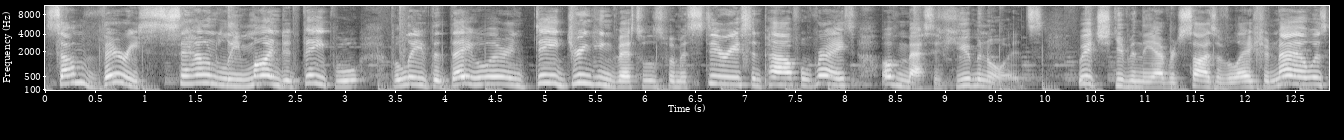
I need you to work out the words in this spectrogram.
some very soundly minded people believed that they were indeed drinking vessels for mysterious and powerful race of massive humanoids which, given the average size of a Laotian male, was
